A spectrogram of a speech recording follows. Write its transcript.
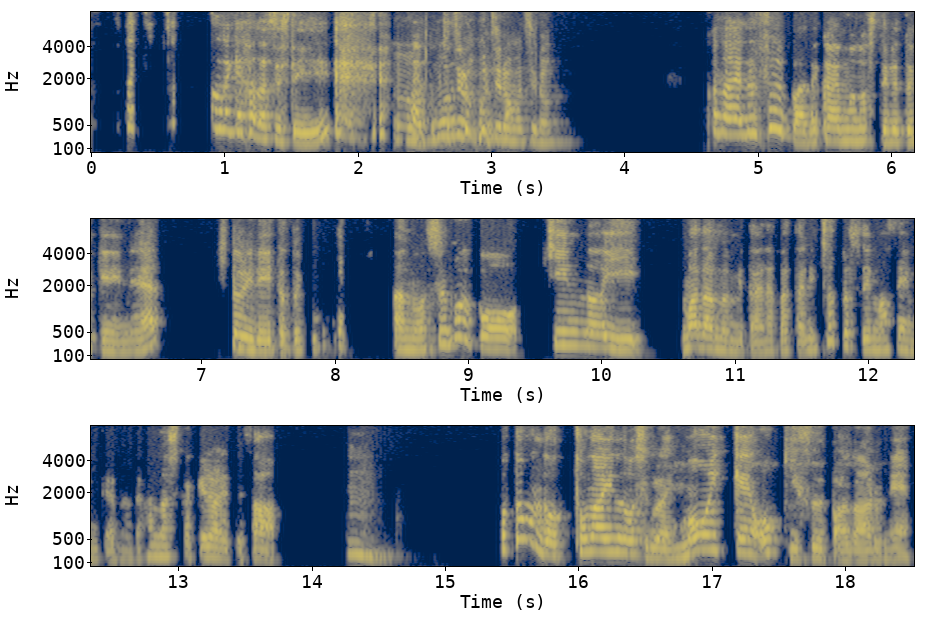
っとだけ、ちょっとだけ話していい？うん、もちろん、もちろん、もちろん。この間スーパーで買い物してるときにね、一人でいうん、たときに、あの、すごいこう、品のいいマダムみたいな方に、ちょっとすいませんみたいなので話しかけられてさ、うん、ほとんど隣同士ぐらいにもう一軒大きいスーパーがあるね。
